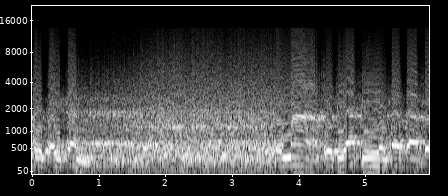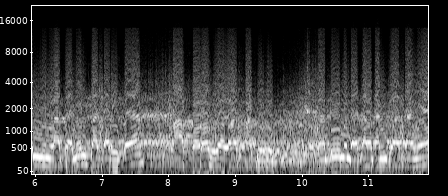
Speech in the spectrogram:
Subaidan Tuma utia di kodafin min labanin pasariba Fa'afkoro huwa wa'asfabuhu Nabi membatalkan puasanya.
